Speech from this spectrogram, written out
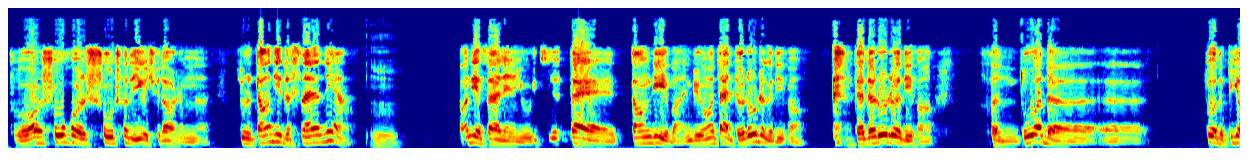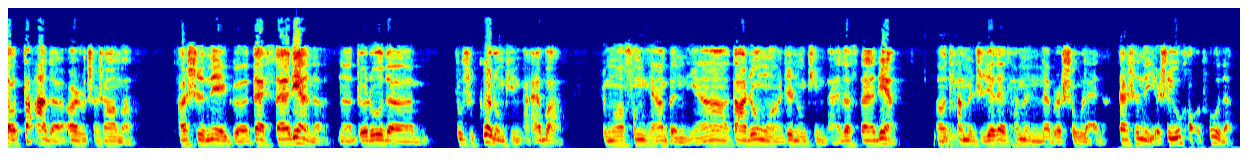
主要收货收车的一个渠道是什么呢？就是当地的四 S 店，嗯当地四 S 店有一些在当地吧，你比方说在德州这个地方，在德州这个地方，很多的呃做的比较大的二手车商吧，他是那个在四 S 店的，那德州的就是各种品牌吧，什么丰田、本田啊、大众啊这种品牌的四 S 店，然后他们直接在他们那边收来的，但是呢也是有好处的，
